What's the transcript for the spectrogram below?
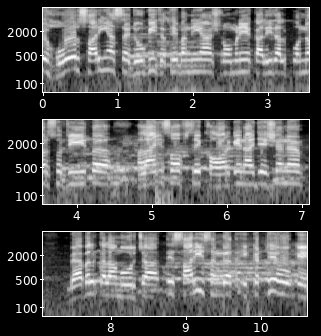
ਤੇ ਹੋਰ ਸਾਰੀਆਂ ਸਹਿਯੋਗੀ ਜਥੇਬੰਦੀਆਂ, Shiromani Akali Dal Punar Surjit alliance of Sikh organisation ਬਾਈਬਲ ਕਲਾ ਮੋਰਚਾ ਤੇ ਸਾਰੀ ਸੰਗਤ ਇਕੱਠੇ ਹੋ ਕੇ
